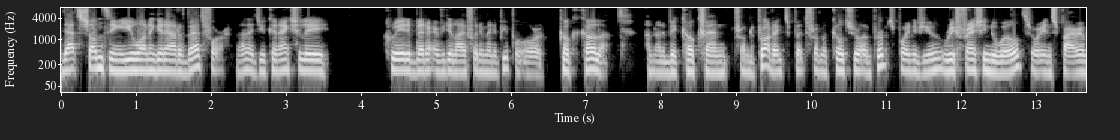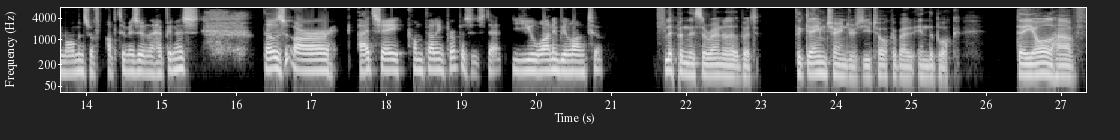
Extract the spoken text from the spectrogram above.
That's something you want to get out of bed for, right? that you can actually create a better everyday life for the many people. Or Coca Cola. I'm not a big Coke fan from the product, but from a cultural and purpose point of view, refreshing the world or inspiring moments of optimism and happiness. Those are, I'd say, compelling purposes that you want to belong to. Flipping this around a little bit, the game changers you talk about in the book, they all have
